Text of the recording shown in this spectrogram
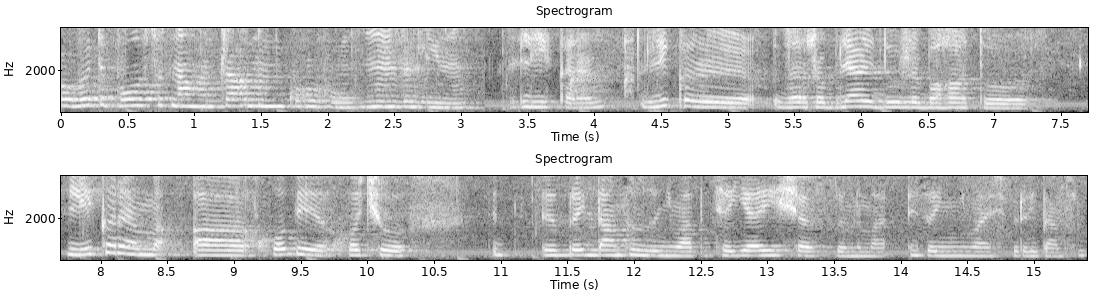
робити посуд на гончарному кругу, ну і загліну. Лікарем. Лікарі заробляють дуже багато. лікарем, а хобі хочу е, брейкдансом займатися. Я і зараз займаюся брейкдансом.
